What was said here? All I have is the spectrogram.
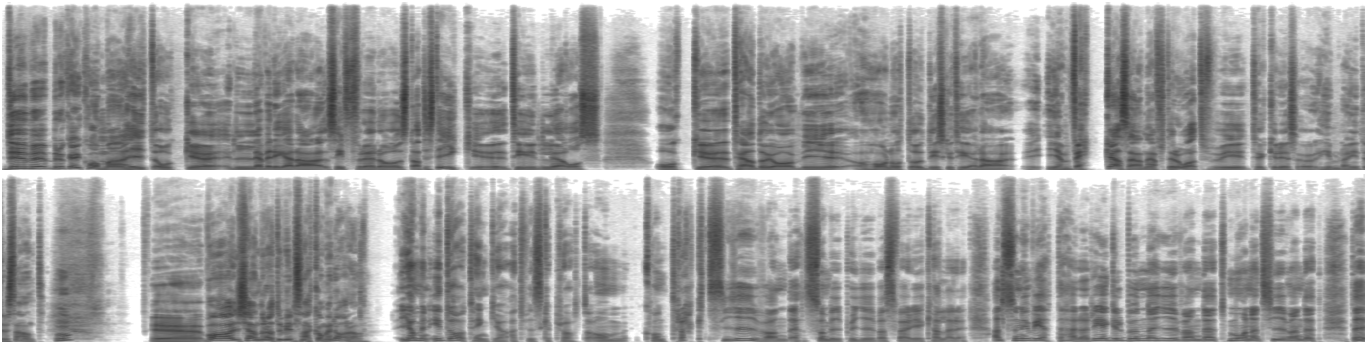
Du uh, brukar ju komma hit och uh, leverera siffror och statistik till oss. Och eh, Ted och jag, vi har något att diskutera i en vecka sen efteråt, för vi tycker det är så himla intressant. Mm. Eh, vad känner du att du vill snacka om idag då? Ja, men idag tänker jag att vi ska prata om kontraktsgivande, som vi på Giva Sverige kallar det. Alltså ni vet det här regelbundna givandet, månadsgivandet, där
